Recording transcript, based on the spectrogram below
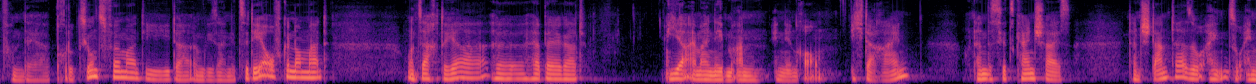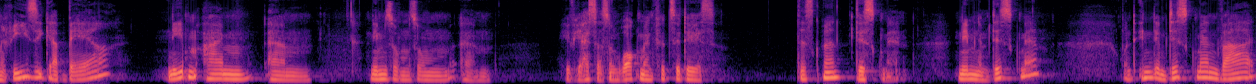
von der Produktionsfirma, die da irgendwie seine CD aufgenommen hat und sagte, ja, äh, Herr Belgard, hier einmal nebenan in den Raum. Ich da rein und dann ist jetzt kein Scheiß. Dann stand da so ein, so ein riesiger Bär neben einem, ähm, neben so, einem- so einem, ähm, wie heißt das, so ein Walkman für CDs. Discman? Discman. Neben dem Discman. Und in dem Discman war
